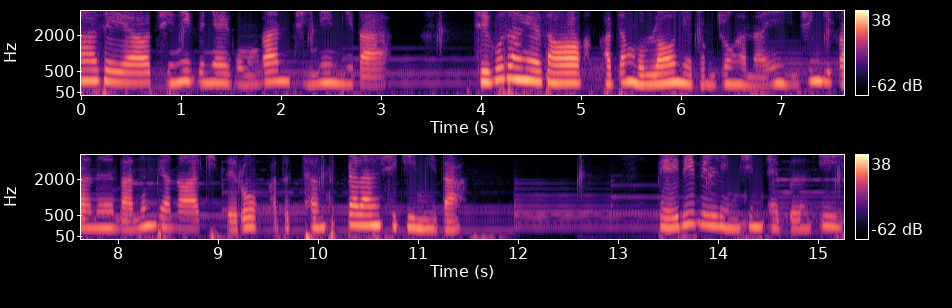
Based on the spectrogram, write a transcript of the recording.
안녕하세요. 지니 그녀의 공간 지니입니다. 지구상에서 가장 놀라운 여정 중 하나인 임신 기간은 많은 변화와 기대로 가득 찬 특별한 시기입니다. 베이비빌리 임신 앱은 이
